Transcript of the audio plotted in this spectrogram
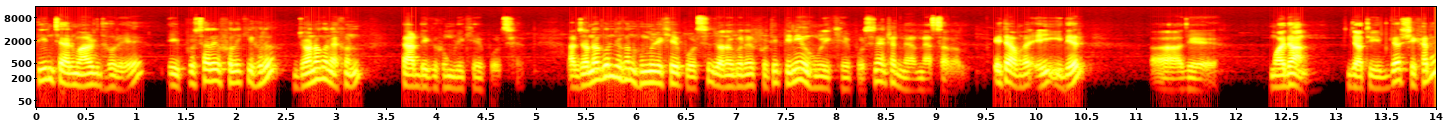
তিন, চার মাস ধরে এই প্রচারের ফলে কি হলো? জনগণ এখন তার দিকে হুমড়ি খেয়ে পড়ছে। আর জনগণ যখন হুমড়ি খেয়ে পড়ছে, জনগণের প্রতি তিনিও হুমড়ি খেয়ে পড়ছেন, এটা ন্যাচারাল। এটা আমরা এই ঈদের যে ময়দান, জাতীয় ঈদগাহ, সেখানে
